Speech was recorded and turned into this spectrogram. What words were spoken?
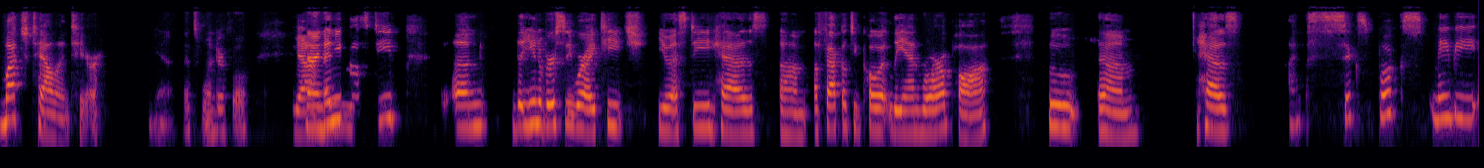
much talent here. Yeah, that's wonderful. Yeah, and USD, um, the university where I teach, USD has um, a faculty poet, Lee Ann Roripaugh, who um, has six books, maybe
